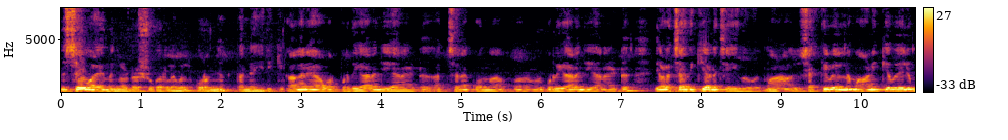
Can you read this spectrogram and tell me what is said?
നിശ്ചയമായും നിങ്ങളുടെ ഷുഗർ ലെവൽ കുറഞ്ഞ് തന്നെ ഇരിക്കും അങ്ങനെ അവർ പ്രതികാരം ചെയ്യാനായിട്ട് അച്ഛനെ കൊന്ന പ്രതികാരം ചെയ്യാനായിട്ട് ഇയാളെ ചതിക്കുകയാണ് ചെയ്യുന്നത്. മാ ശക്തിവേലിനും മാണിക്യവേലും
